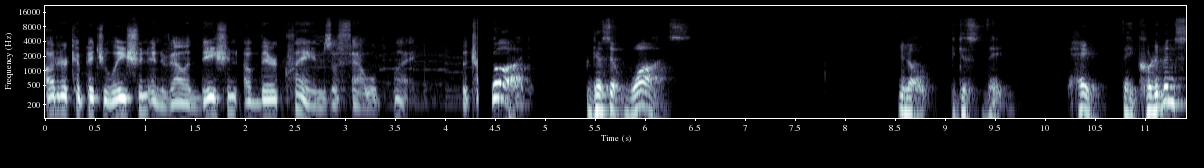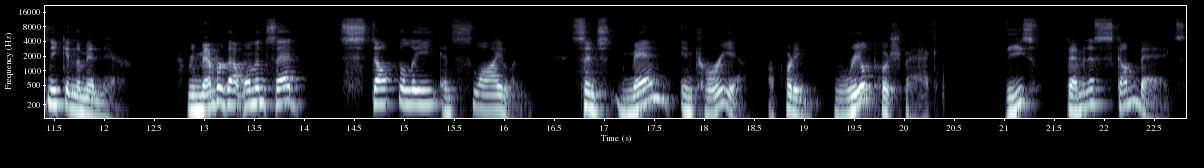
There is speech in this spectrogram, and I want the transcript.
utter capitulation and validation of their claims of foul play. Good, because it was. You know, because they, hey, they could have been sneaking them in there. Remember that woman said stealthily and slyly. Since men in Korea are putting real pushback, these feminist scumbags,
